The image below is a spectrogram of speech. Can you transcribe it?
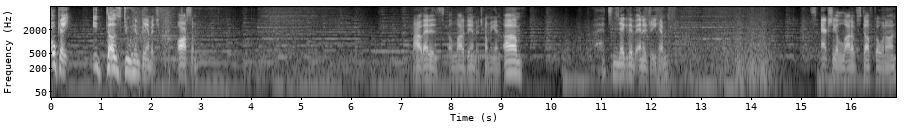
Okay, it does do him damage. Awesome. Wow, that is a lot of damage coming in. Um, it's negative energy, him. It's actually a lot of stuff going on.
